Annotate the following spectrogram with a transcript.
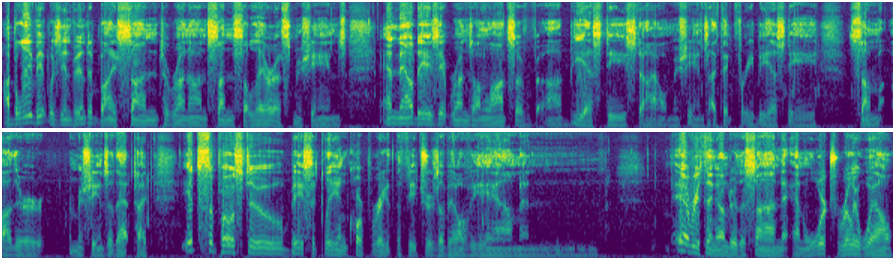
I believe it was invented by Sun to run on Sun Solaris machines, and nowadays it runs on lots of uh, BSD style machines. I think FreeBSD, some other machines of that type. It's supposed to basically incorporate the features of LVM and everything under the sun and works really well.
